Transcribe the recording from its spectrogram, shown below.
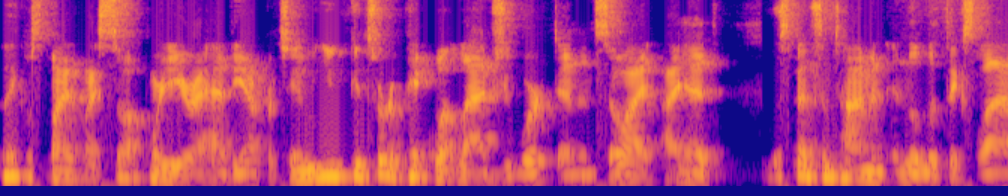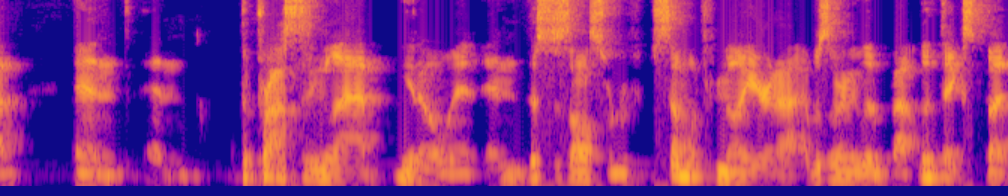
I think it was my, my sophomore year. I had the opportunity. You could sort of pick what labs you worked in, and so I, I had spent some time in, in the lithics lab and and the processing lab. You know, and, and this was all sort of somewhat familiar, and I was learning a little about lithics, but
